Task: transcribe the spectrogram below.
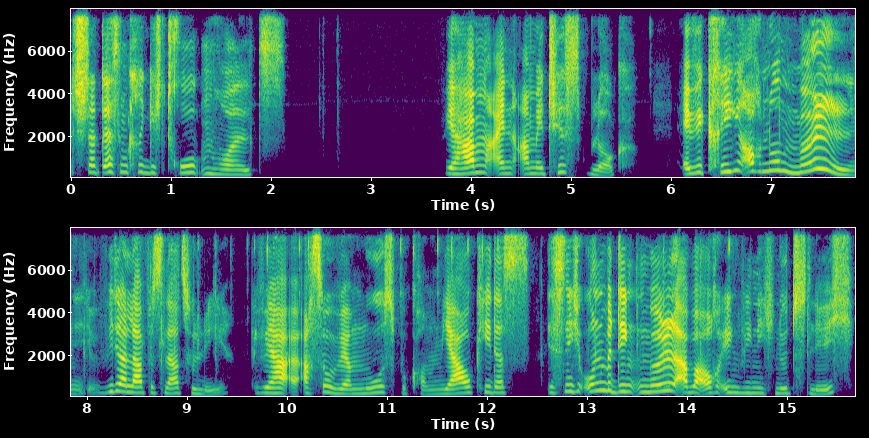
Stattdessen kriege ich Tropenholz. Wir haben einen Amethystblock. Ey, wir kriegen auch nur Müll. Wieder Lapis Lazuli. Wir, ach so, wir haben Moos bekommen. Ja, okay, das ist nicht unbedingt Müll, aber auch irgendwie nicht nützlich.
